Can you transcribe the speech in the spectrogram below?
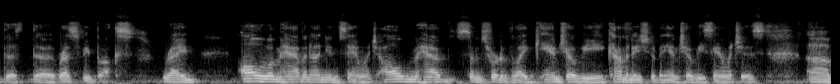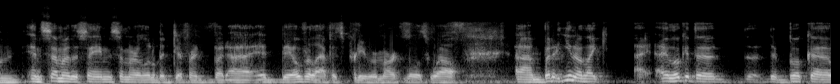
the, the recipe books, right? All of them have an onion sandwich. All of them have some sort of like anchovy combination of anchovy sandwiches, um, and some are the same, some are a little bit different. But uh, it, the overlap is pretty remarkable as well. Um, but you know, like I, I look at the the, the book uh,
